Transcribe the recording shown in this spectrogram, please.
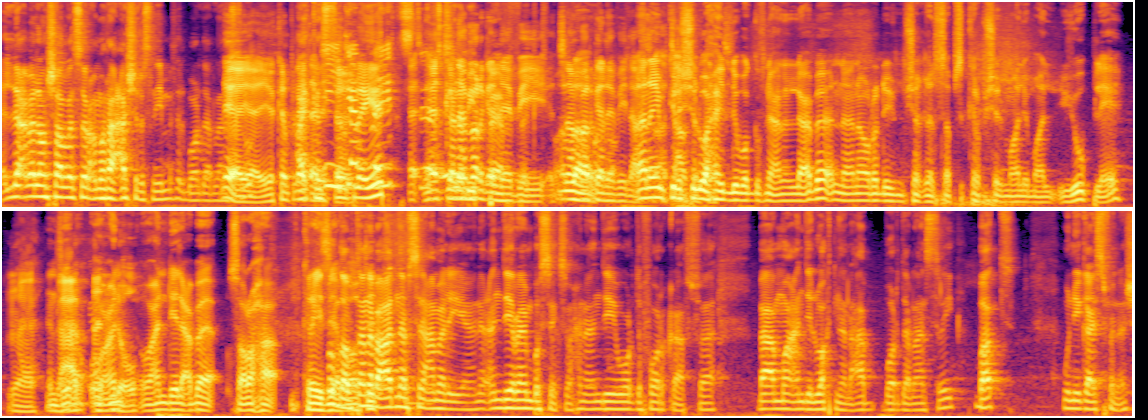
اللعبة لو إن شاء الله يصير عمرها 10 سنين مثل Borderlands yeah, yeah, you can play I it. can You still can play play it. it still. It's gonna be never gonna perfect. be. It's والله never gonna be. أنا يمكن الشيء الوحيد. اللي وقفني عن اللعبة إن أنا already مشغل subscription مالي مال Uplay إنزين. وعندي لعبة صراحة crazy بالضبط أنا بعد نفس العملية يعني عندي Rainbow 6 وإحنا عندي World of Warcraft فبعد ما عندي الوقت نلعب Borderlands 3 but when you guys finish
